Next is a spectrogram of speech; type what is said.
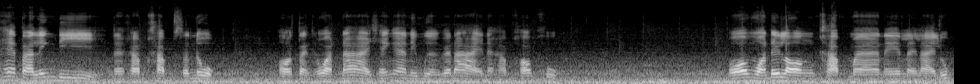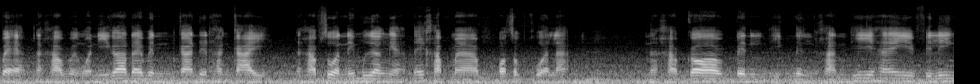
ให้ตาเร่งดีนะครับ ขับสนุกออกต่างจังหวัดได้ใช้งานในเมืองก็ได้นะครับครอบคลุมเพราะว่ามอสได้ลองขับมาในหลาย ๆ รูปแบบนะครับอย่างวันนี้ก็ได้เป็นการเดินทางไกลนะครับ ส่วนในเมืองเนี่ยได้ขับมาพอสมควรแล้วนะครับ ก็เป็นอีกหนึ่งคันที่ให้ฟีลลิ่ง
